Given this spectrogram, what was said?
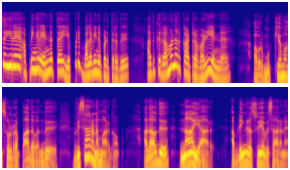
செய்யறேன் அப்படிங்கிற எண்ணத்தை எப்படி பலவீனப்படுத்துறது? அதுக்கு ரமணர் காட்டுற வழி என்ன? அவர் முக்கியமா சொல்ற பாதை வந்து விசாரண மார்க்கம். அதாவது நான் யார் அப்படிங்கிற சுய விசாரணை.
